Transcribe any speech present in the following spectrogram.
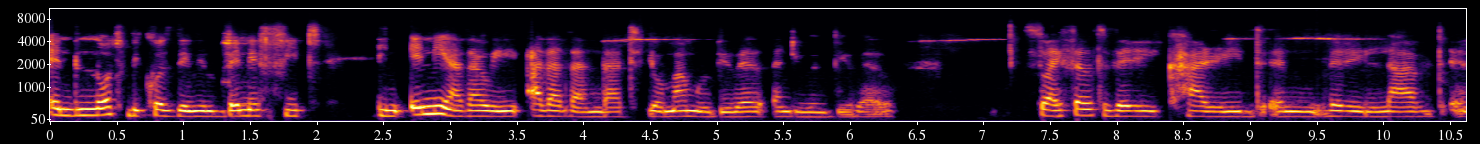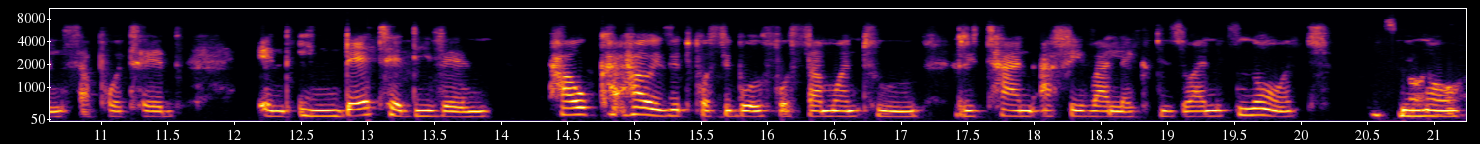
and not because they will benefit in any other way other than that your mom will be well and you will be well. So I felt very carried and very loved and supported and indebted even how how is it possible for someone to return a favor like this one? It's not. It's you not. know.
